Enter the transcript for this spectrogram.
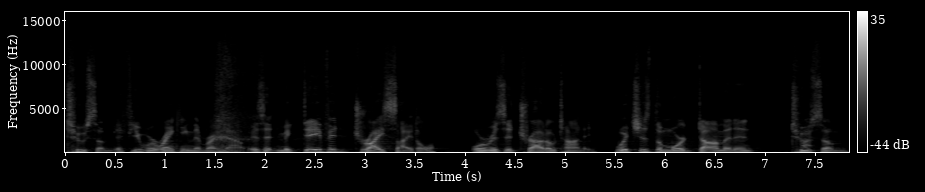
twosome if you were ranking them right now? Is it McDavid, Draisaitl, or is it Trout Ohtani? Which is the more dominant twosome?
